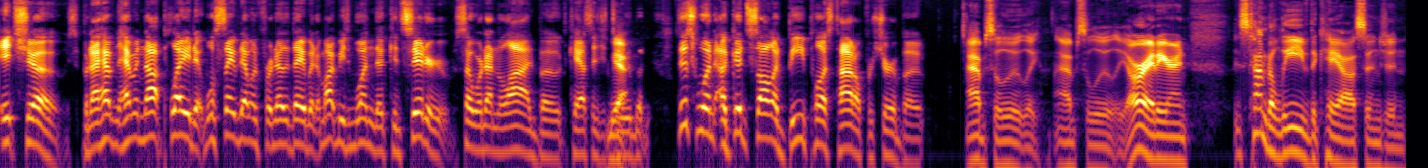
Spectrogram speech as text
it shows. But I haven't haven't not played it. We'll save that one for another day. But it might be one to consider somewhere down the line. Boat Chaos Engine Yeah. Two. But this one, a good solid B plus title for sure. Boat. Absolutely. Absolutely. All right, Aaron. It's time to leave the Chaos Engine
